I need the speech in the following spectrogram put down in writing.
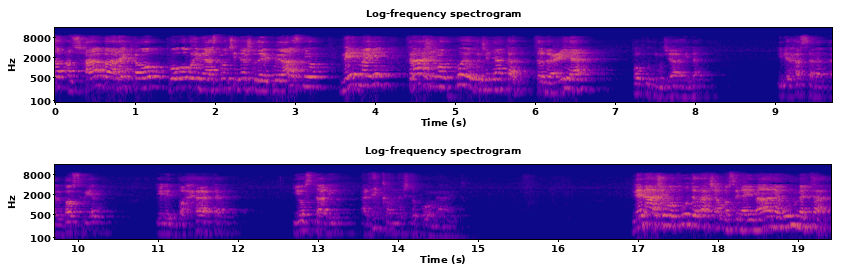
ashaba rekao po ovoj nejasnoći nešto da je pojasnio. Nema je. Tražimo koji od učenjaka tabi'ija, poput Mujahida, ili Hasana al-Basrija, ili Dahaka, i ostali, rekao nešto po ovome ajetu. Ne nađemo tu da vraćamo se na imame ummeta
